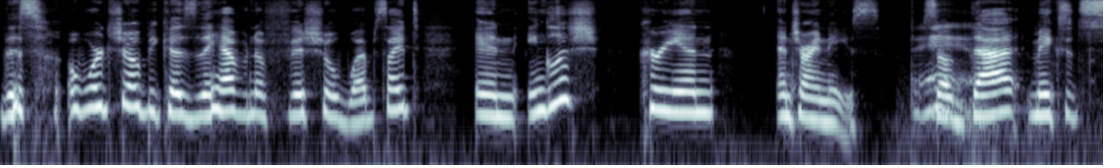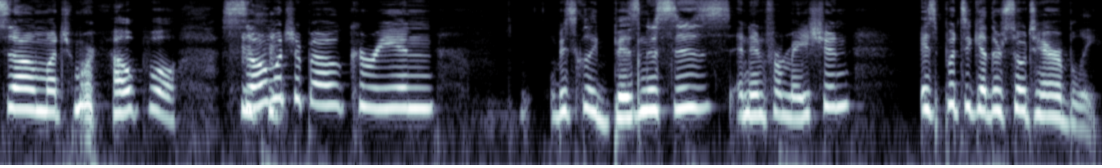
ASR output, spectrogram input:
this award show because they have an official website in English, Korean, and Chinese. Damn. So that makes it so much more helpful. So much about Korean basically businesses and information is put together so terribly.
